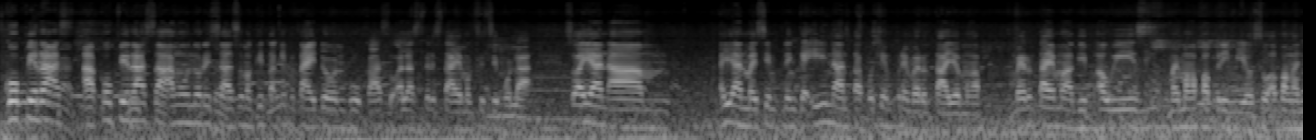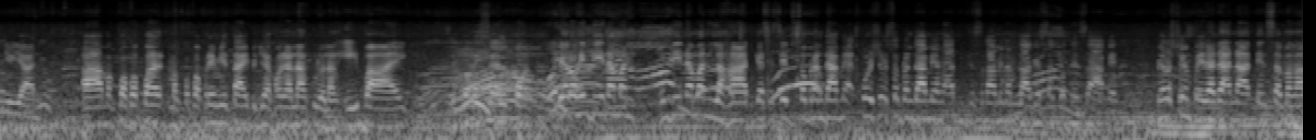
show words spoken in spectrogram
Copiras. Ah, Copiras sa Angono Rizal. So magkita-kita tayo doon bukas. So alas 3 tayo magsisimula. So ayan um ayan may simpleng kainan tapos syempre meron tayo mga meron tayong mga giveaways, may mga pa-premyo. So abangan niyo 'yan. Ah magpapapa magpapa-premyo tayo bigyan ko na ng clue ng e-bike, siguro cellphone. Pero hindi naman hindi naman lahat kasi si- sobrang dami for sure sobrang dami ang atin sa dami ng vloggers na content sa akin. Pero syempre dadaan natin sa mga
